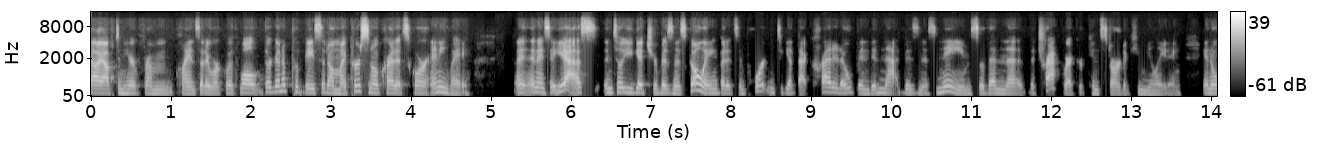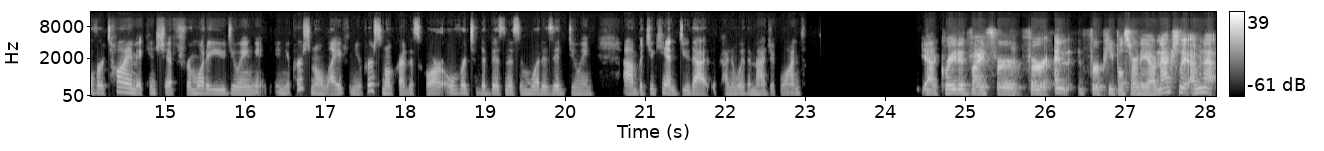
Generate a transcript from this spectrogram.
I often hear from clients that I work with, well, they're going to put base it on my personal credit score anyway. And I say, yes, until you get your business going, but it's important to get that credit opened in that business name. So then the, the track record can start accumulating. And over time, it can shift from what are you doing in your personal life and your personal credit score over to the business and what is it doing. Um, but you can't do that kind of with a magic wand. Yeah, great advice for for and for people starting out. And actually, I'm gonna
